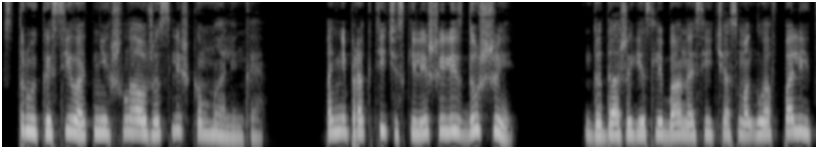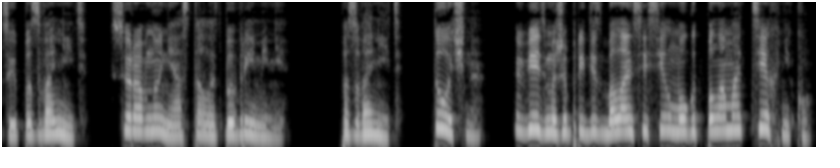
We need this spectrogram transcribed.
Струйка сил от них шла уже слишком маленькая. Они практически лишились души. Да даже если бы она сейчас могла в полицию позвонить, все равно не осталось бы времени. Позвонить. Точно. Ведьмы же при дисбалансе сил могут поломать технику.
